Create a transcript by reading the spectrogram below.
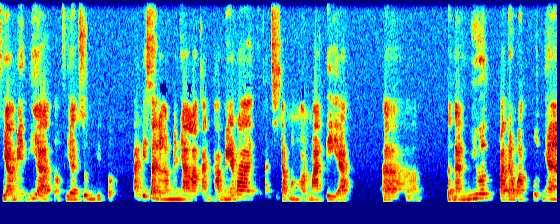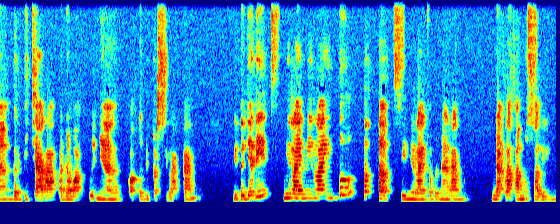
via media atau via zoom gitu kan bisa dengan menyalakan kamera itu kan sikap menghormati ya uh, dengan mute pada waktunya, berbicara pada waktunya, waktu dipersilakan. Gitu. Jadi nilai-nilai itu tetap si nilai kebenaran. Hendaklah kamu saling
